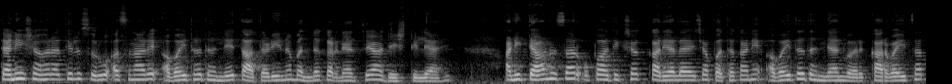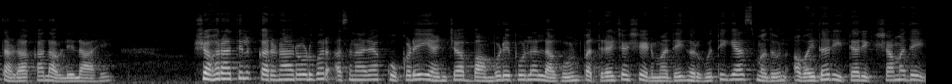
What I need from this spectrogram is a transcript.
त्यांनी शहरातील सुरू असणारे अवैध धंदे तातडीनं बंद करण्याचे आदेश दिले आहेत आणि त्यानुसार उपअधीक्षक कार्यालयाच्या पथकाने अवैध धंद्यांवर कारवाईचा तडाखा लावलेला आहे. शहरातील कर्णा रोडवर असणाऱ्या कुकडे यांच्या बांबू डेपोला लागून पत्र्याच्या शेडमध्ये घरगुती गॅसमधून अवैधरित्या रिक्षामध्ये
